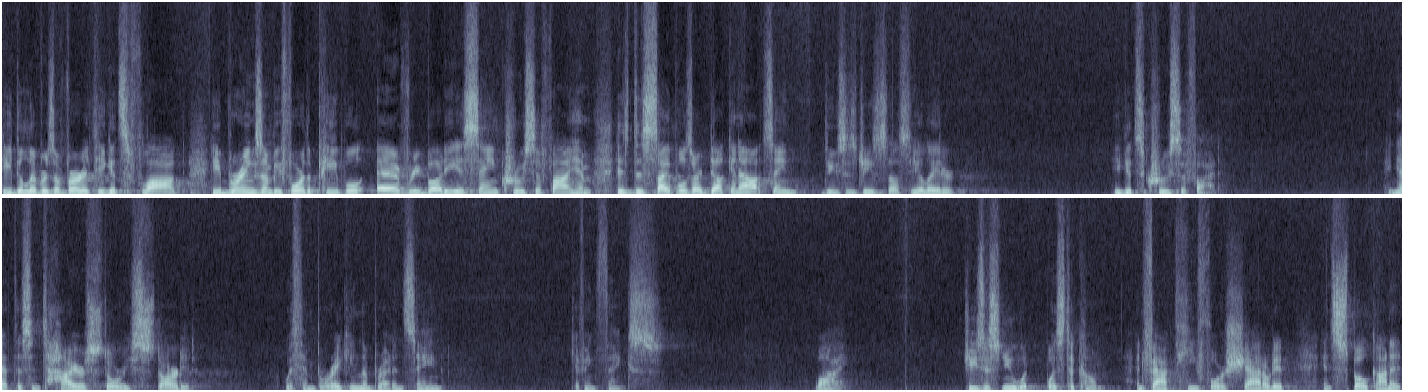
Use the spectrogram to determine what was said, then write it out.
He delivers a verdict. He gets flogged. He brings him before the people. Everybody is saying, Crucify him. His disciples are ducking out, saying, Deuces, Jesus, I'll see you later. He gets crucified. And yet, this entire story started with him breaking the bread and saying, Giving thanks. Why? Jesus knew what was to come. In fact, he foreshadowed it and spoke on it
